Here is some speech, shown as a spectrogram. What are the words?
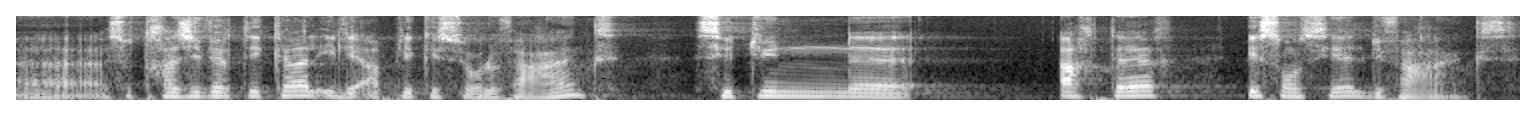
euh, ce trajet vertical, il est appliqué sur le pharynx. C'est une euh, artère essentiel du pharynx.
